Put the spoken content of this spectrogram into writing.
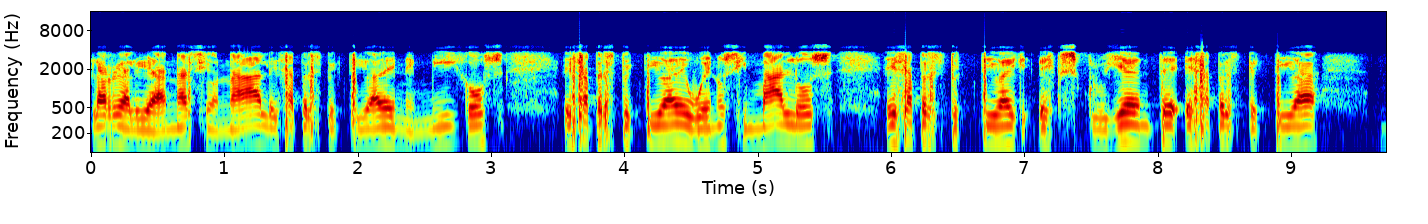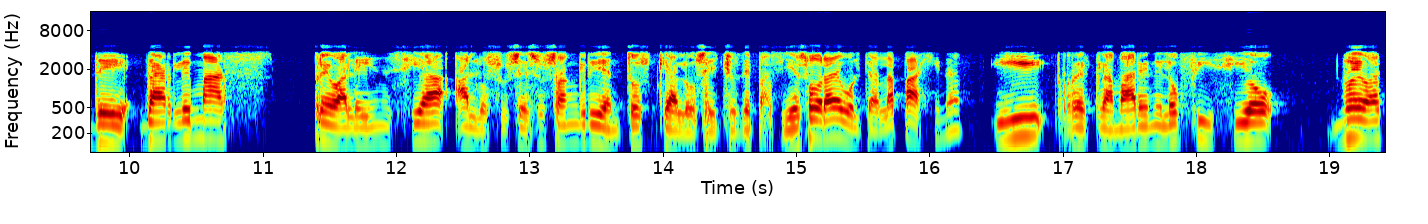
la realidad nacional, esa perspectiva de enemigos, esa perspectiva de buenos y malos, esa perspectiva excluyente, esa perspectiva de darle más prevalencia a los sucesos sangrientos que a los hechos de paz. Y es hora de voltear la página y reclamar en el oficio nuevas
